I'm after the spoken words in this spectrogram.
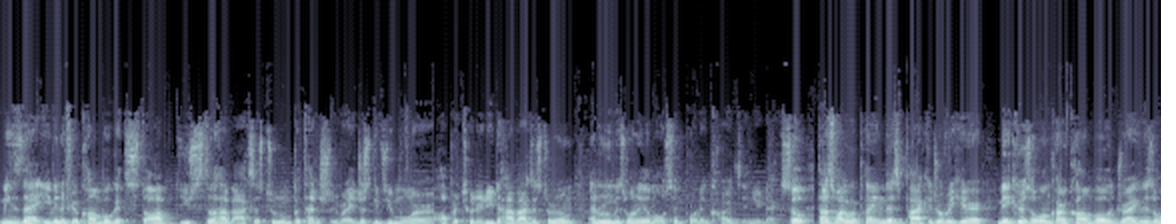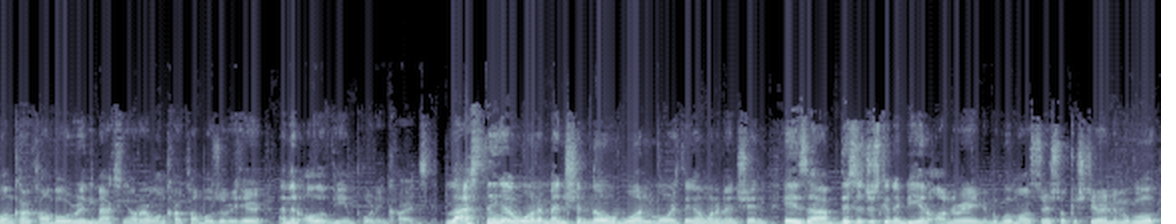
means that even if your combo gets stopped, you still have access to room potentially, right? It just gives you more opportunity to have access to room, and room is one of the most important cards in your deck. So that's why we're playing this package over here. Maker is a one card combo, Dragon is a one card combo. We're really maxing out our one card combos over here, and then all of the important cards. Last thing I want to mention though, one more thing I want to mention is um, this is just going to be an honorary Mimighoul monster. So Kashtira Mimighoul,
